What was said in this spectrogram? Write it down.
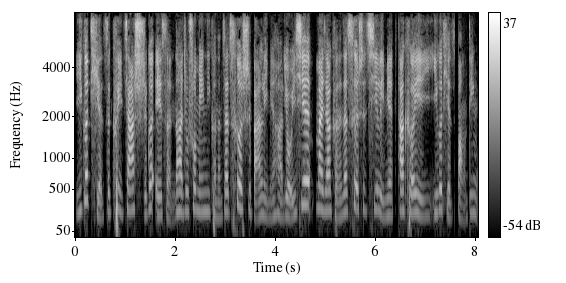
一个帖子可以加十个 asin，那就说明你可能在测试版里面哈，有一些卖家可能在测试期里面，它可以一个帖子绑定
